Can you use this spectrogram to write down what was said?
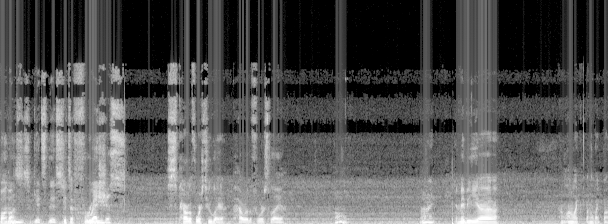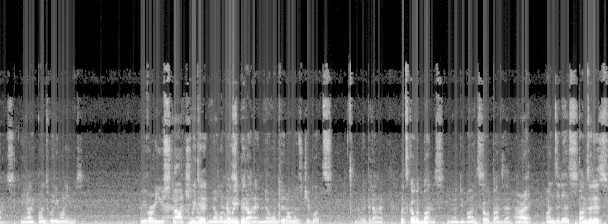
buns, Buns gets this. gets a free precious Power of the Force 2 Leia. power of the Force Leia. Oh. All right. And maybe uh I don't, I don't like I don't like buns. You know, like buns. What do you want to use? We've already used scotch. We know? did. No one. Nobody was, bid on it. No one bid on those giblets. Nobody bid on it. Let's go with buns. You gonna do buns? Let's go with buns then. All right, buns it is. Buns it is.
